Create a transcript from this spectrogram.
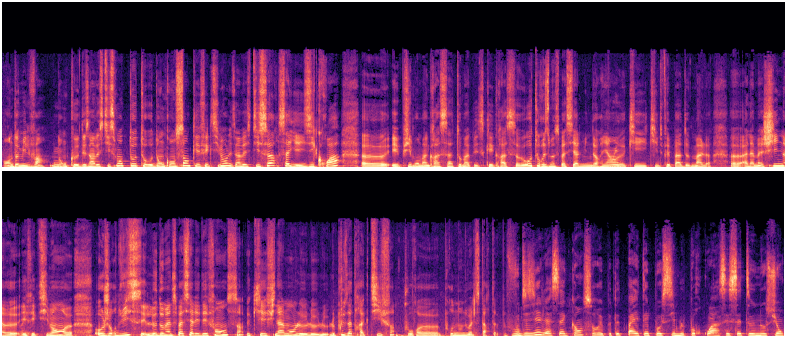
en 2020. Mm. Donc euh, des investissements totaux. Donc on sent qu'effectivement les investisseurs, ça y est, ils y croient. Euh, et puis bon, ben, grâce à Thomas Pesquet, grâce au tourisme spatial, mine de rien, qui, qui, ne fait pas de mal à la machine, effectivement, aujourd'hui, c'est le domaine spatial et défense qui est finalement le, le, plus attractif pour, pour nos nouvelles startups. Vous disiez il y a 5 ans, ça aurait peut-être pas été possible. Pourquoi? C'est cette notion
